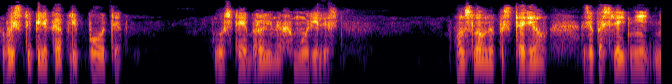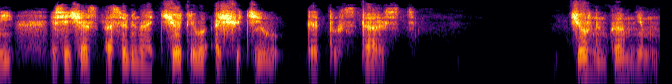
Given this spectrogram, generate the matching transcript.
выступили капли пота. Густые брови нахмурились. Он словно постарел за последние дни и сейчас особенно отчетливо ощутил эту старость. Черным камнем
